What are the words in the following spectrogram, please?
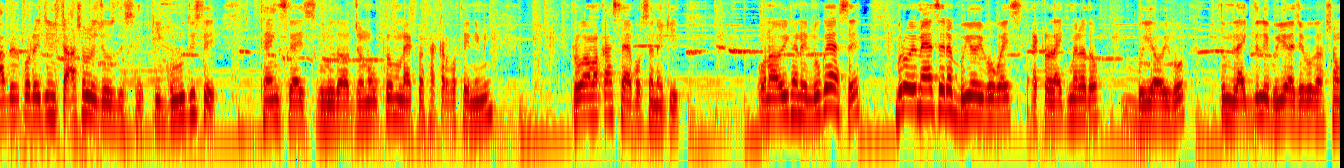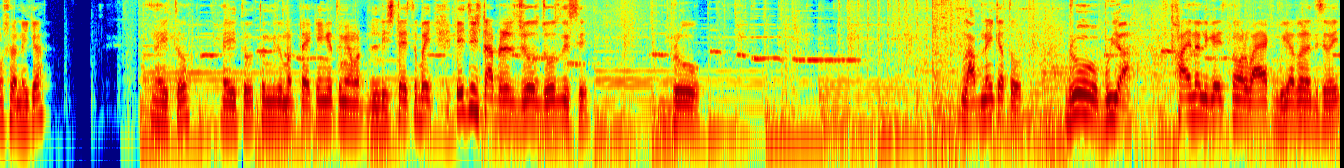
আপডেট পরে এই জিনিসটা আসলে জোশ দিছে। কি গুলু দিছে? থ্যাঙ্কস গাইস গুলু দেওয়ার জন্য উপরে মনে একটা থাকার কথাই নিমি। ব্রো আমার কাছে আয়া পড়ছে নাকি? ওনা ওইখানে লুকে আছে। ব্রো ওই ম্যাচ এটা বুইয়া হইব ভাইস একটা লাইক মেরা দাও, বুইয়া হইব। তুমি লাইক দিলে যাব গা, সমস্যা নেই কা এই তো এই তো, তুমি তোমার ট্র্যাকিংয়ে তুমি আমার লিস্টে আছে ভাই, এই জিনিসটা আপডেট জোস জোস দিছে। ব্রো লাভ নেই কা তো ব্রো বুইয়া। ফাইনালি গাইজ তোমার ভাই এক বুইয়া করে দিছে ভাই।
